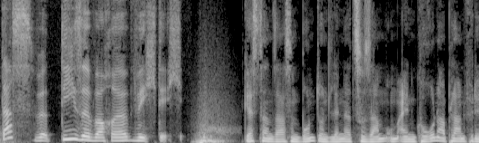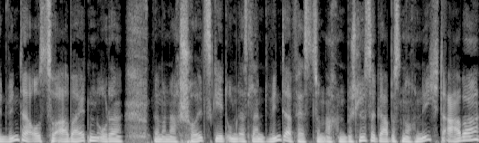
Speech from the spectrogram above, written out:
Das wird diese Woche wichtig. Gestern saßen Bund und Länder zusammen, um einen Corona-Plan für den Winter auszuarbeiten oder, wenn man nach Scholz geht, um das Land winterfest zu machen. Beschlüsse gab es noch nicht, aber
